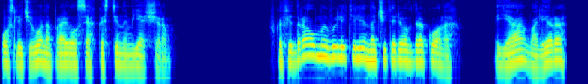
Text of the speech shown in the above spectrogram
после чего направился к костяным ящерам. В кафедрал мы вылетели на четырех драконах. Я, Валера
